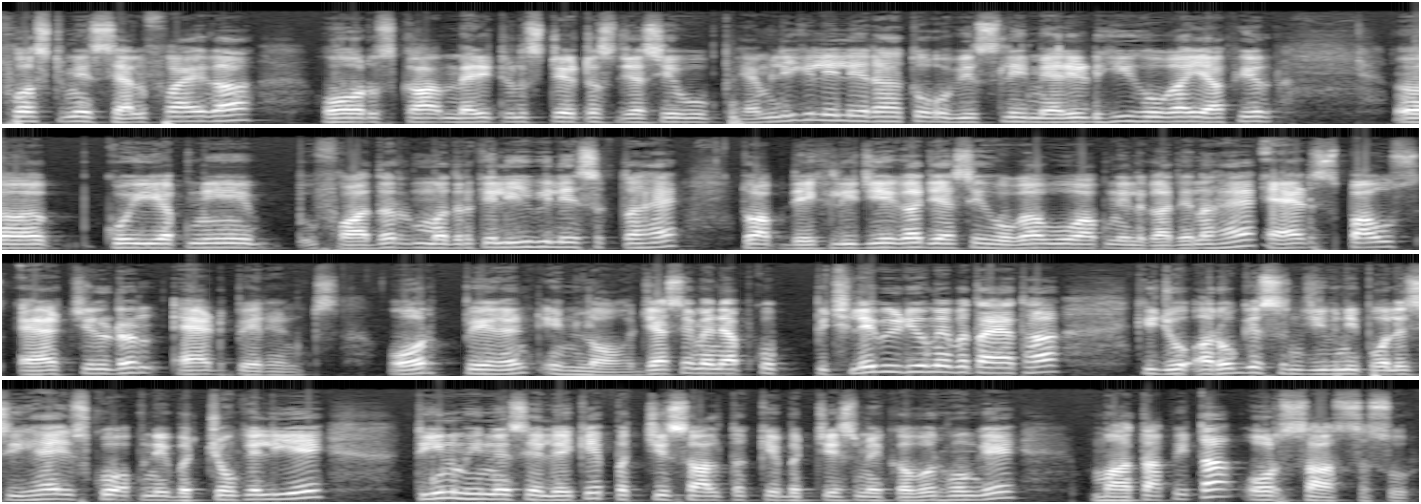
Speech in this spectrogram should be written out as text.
फ़र्स्ट में सेल्फ आएगा और उसका मैरिटल स्टेटस जैसे वो फैमिली के लिए ले रहा है तो ओबियसली मैरिड ही होगा या फिर कोई अपनी फादर मदर के लिए भी ले सकता है तो आप देख लीजिएगा, जैसे होगा वो आपने लगा देना है add spouse add children add parents और पेरेंट इन लॉ जैसे मैंने आपको पिछले वीडियो में बताया था कि जो आरोग्य संजीवनी पॉलिसी है, इसको अपने बच्चों के लिए तीन महीने से लेके 25 साल तक के बच्चे इसमें कवर होंगे माता पिता और सास ससुर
